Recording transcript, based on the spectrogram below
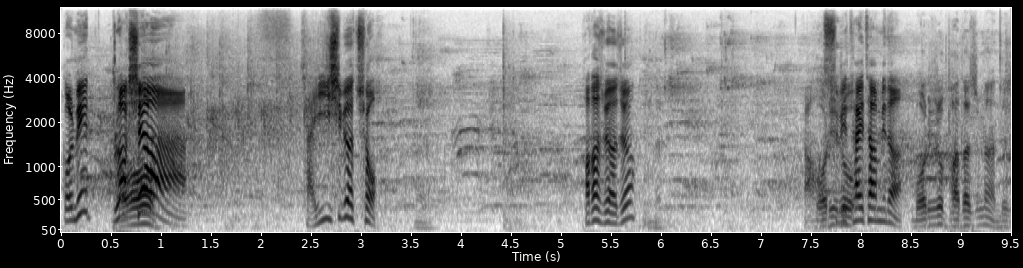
골밑 블락샷. 자 20여 초. 받아줘야죠. 아, 머리로- 수비 타이트합니다. 머리로 받아주면 안 되죠.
